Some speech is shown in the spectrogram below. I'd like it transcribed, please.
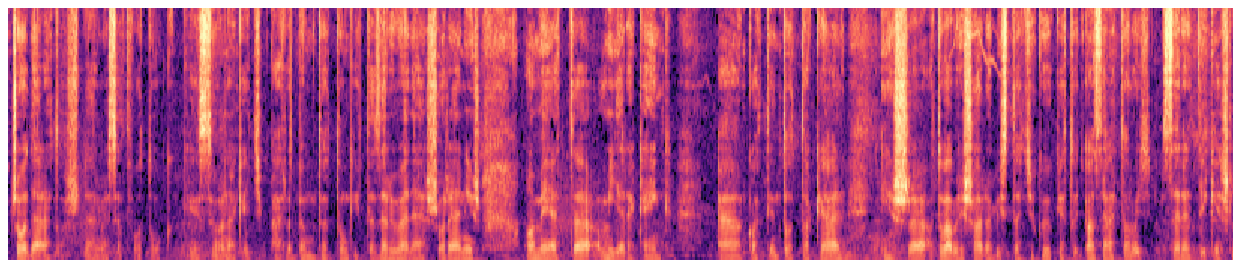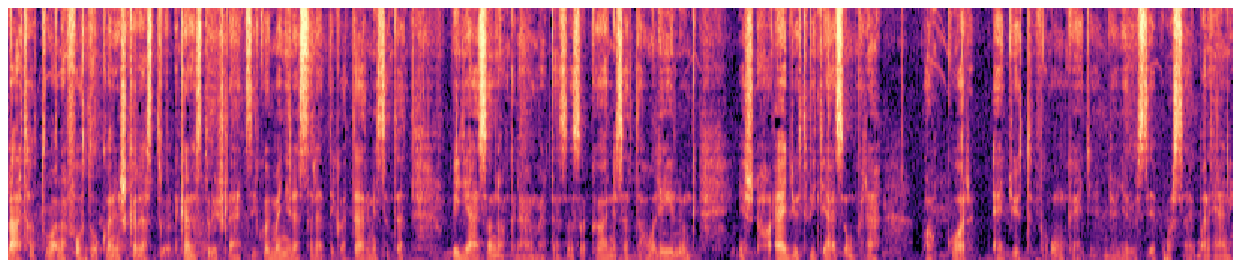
Csodálatos természetfotók készülnek, egy párat bemutattunk itt az előadás során is, amelyet a mi gyerekeink kattintottak el, és továbbra is arra biztatjuk őket, hogy azáltal, hogy szeretik, és láthatóan a fotókon is keresztül, keresztül is látszik, hogy mennyire szeretik a természetet, vigyázzanak rá, mert ez az a környezet, ahol élünk, és ha együtt vigyázunk rá, akkor együtt fogunk egy gyönyörű szép országban élni.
